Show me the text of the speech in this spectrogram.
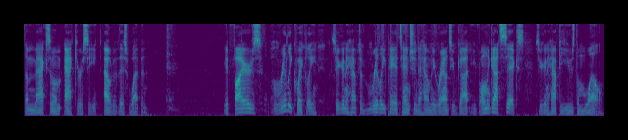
the maximum accuracy out of this weapon. It fires really quickly, so you're going to have to really pay attention to how many rounds you've got. You've only got six, so you're going to have to use them well.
